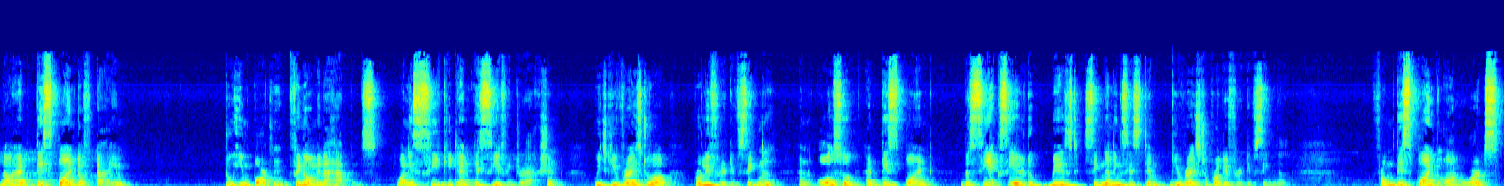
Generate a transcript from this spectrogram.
Now at this point of time, two important phenomena happens. One is c-KIT and SCF interaction which give rise to a proliferative signal and also at this point the CXCL2 based signaling system give rise to proliferative signal. From this point onwards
